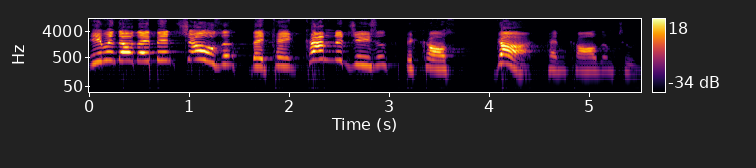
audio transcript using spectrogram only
Even though they've been chosen, they can't come to Jesus because God hadn't called them to Him.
